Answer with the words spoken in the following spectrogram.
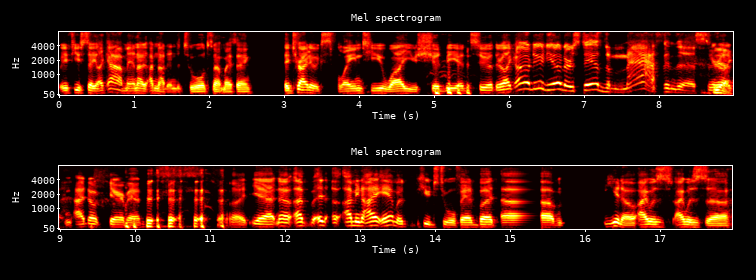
if you say like, ah, man, I, am not into Tool, it's not my thing. they try to explain to you why you should be into it. They're like, "Oh, dude, you understand the math in this." And you're Yeah. like, "I don't care, man." like, yeah, no, I, I mean, I am a huge Tool fan, but uh, um, you know, I was I was uh,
